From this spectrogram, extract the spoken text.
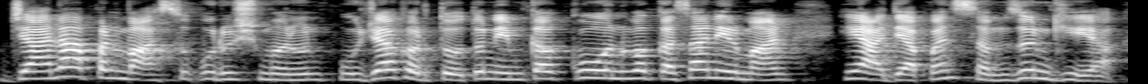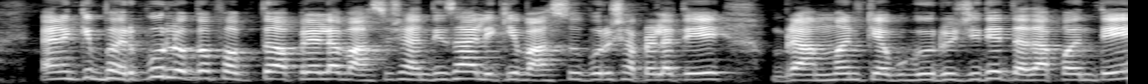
ज्याला आपण वास्तुपुरुष म्हणून पूजा करतो तो नेमका कोण व कसा निर्माण हे आधी आपण समजून घेऊया. कारण की भरपूर लोक फक्त आपल्याला वास्तुशांती झाली की वास्तुपुरुष आपल्याला ते ब्राह्मण किंवा गुरुजी देतात. आपण ते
